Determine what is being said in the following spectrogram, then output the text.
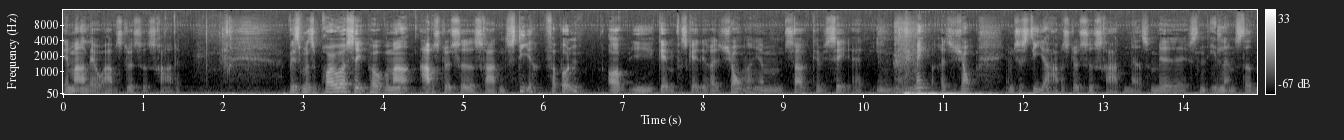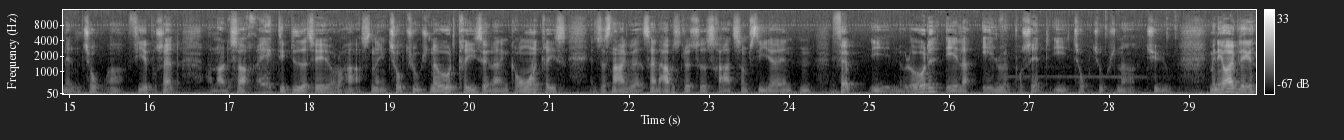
en meget lav arbejdsløshedsrate. Hvis man så prøver at se på, hvor meget arbejdsløshedsraten stiger fra bunden op igennem forskellige recessioner, jamen så kan vi se, at i en normal recession, jamen så stiger arbejdsløshedsraten altså med øh, sådan et eller andet sted mellem 2 og 4 procent. Og når det så rigtig bider til, og du har sådan en 2008-krise eller en coronakrise, så snakker vi altså en arbejdsløshedsrate, som stiger enten 5 i 08 eller 11 procent i 2020. Men i øjeblikket,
